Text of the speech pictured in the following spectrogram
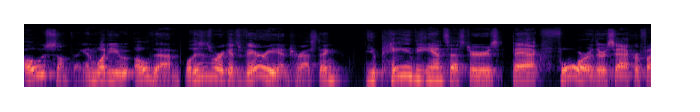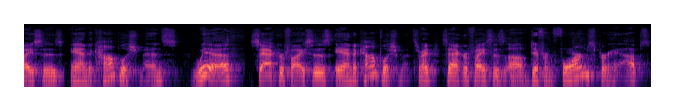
owes something. And what do you owe them? Well, this is where it gets very interesting you pay the ancestors back for their sacrifices and accomplishments with sacrifices and accomplishments, right? Sacrifices of different forms, perhaps,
